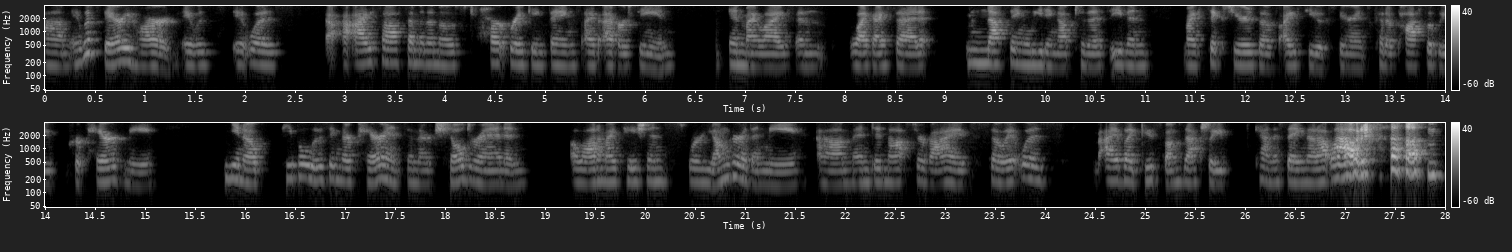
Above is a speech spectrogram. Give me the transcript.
Um, it was very hard. It was, it was, I saw some of the most heartbreaking things I've ever seen in my life. And like I said, nothing leading up to this, even my six years of ICU experience could have possibly prepared me. You know, people losing their parents and their children and a lot of my patients were younger than me um, and did not survive. So it was, I have like goosebumps actually kind of saying that out loud. um,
